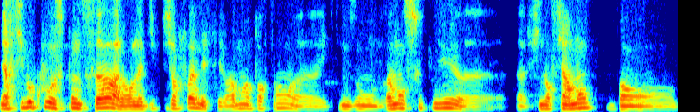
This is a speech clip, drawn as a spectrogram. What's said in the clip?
Merci beaucoup aux sponsors. Alors, on l'a dit plusieurs fois, mais c'est vraiment important, euh, qui nous ont vraiment soutenus euh, financièrement pour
